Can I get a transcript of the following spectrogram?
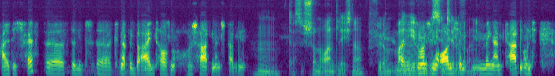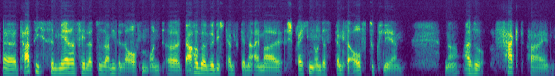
halte ich fest, äh, sind äh, knapp über 1000 Euro Schaden entstanden. Hm, das ist schon ordentlich, ne? Für mal Das ist eben ein manchmal eine bisschen ordentliche. Menge an Karten und äh, tatsächlich sind mehrere Fehler zusammengelaufen und äh, darüber würde ich ganz gerne einmal sprechen und das Ganze aufzuklären. Ne? Also Fakt eins:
